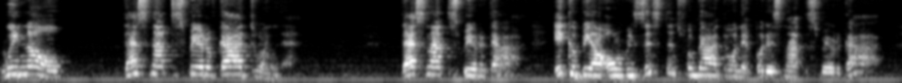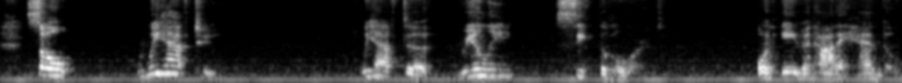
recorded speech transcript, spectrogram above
we know that's not the spirit of God doing that. That's not the spirit of God. It could be our own resistance from God doing it, but it's not the spirit of God. So we have to we have to really seek the Lord on even how to handle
